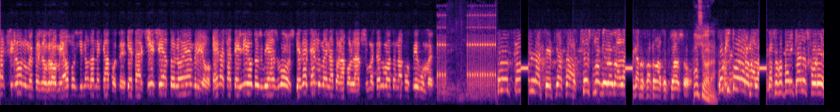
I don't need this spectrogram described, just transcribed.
να ξυλώνουμε πεζοδρόμια όπως γινόταν κάποτε. Και θα αρχίσει από τον Νοέμβριο ένας ατελείωτος βιασμό. Και δεν θέλουμε να τον απολαύσουμε, θέλουμε να τον αποφύγουμε. Καλά σε πιάσα. Ξέρεις τον καιρό μαλάκα προσπαθώ να σε πιάσω; Πόση ώρα; Όχι τώρα ρε μαλάκα, σε έχω πάρει κι άλλες φορές.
